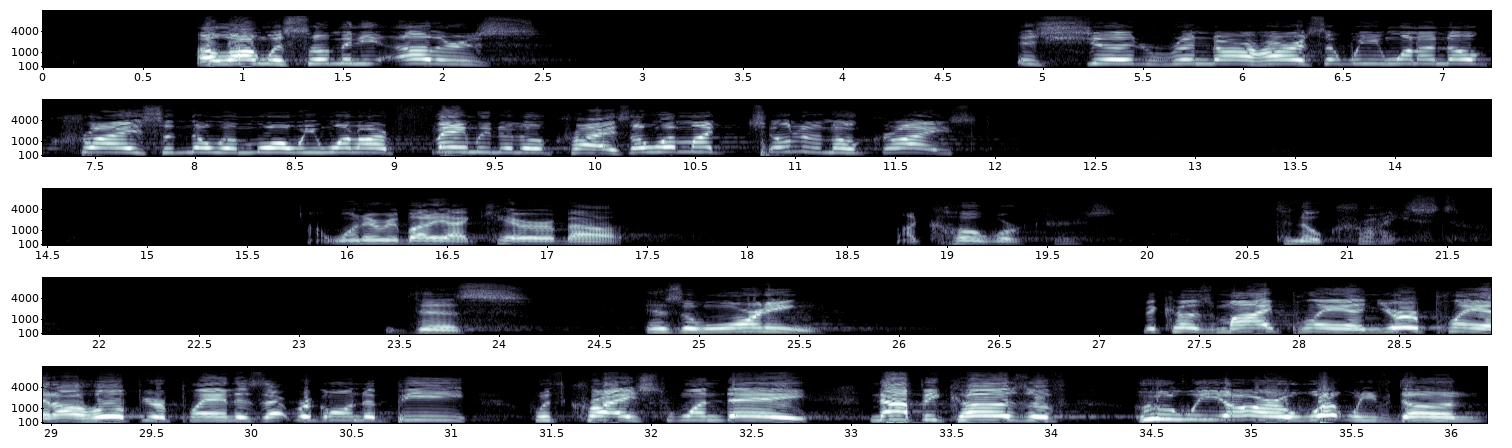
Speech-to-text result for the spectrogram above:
along with so many others, it should rend our hearts that we want to know Christ and know Him more. We want our family to know Christ. I want my children to know Christ. I want everybody I care about, my coworkers, to know Christ. This is a warning because my plan, your plan, I hope your plan is that we're going to be with Christ one day, not because of who we are or what we've done,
